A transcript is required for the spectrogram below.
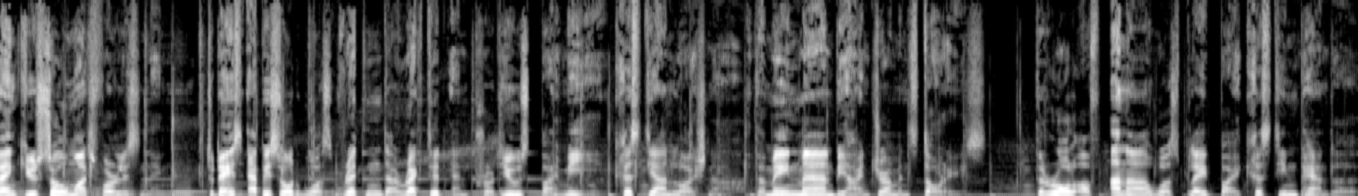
Thank you so much for listening. Today's episode was written, directed, and produced by me, Christian Leuschner, the main man behind German Stories. The role of Anna was played by Christine Perndl.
